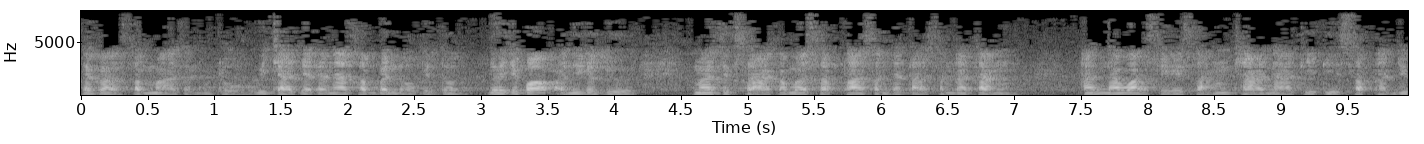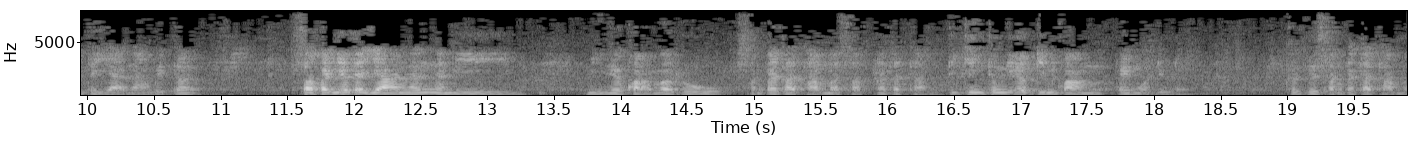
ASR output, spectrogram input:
แล้วก็สัมมาสัมพุทโธวิจารจารณะสัมปันโนเป็นต้น โดยเฉพาะอันนี้ก็คือมาศึกษาคำว่าสัพพาสังกตาสังกตังอันนวเสสังชานาทีติสัพพัญยุตยานางเป็นต้นสัพพัญยุตยานนั้นมีมีเนื้อความมารู้สังคตธรรมอสังคตธรรมที่จริงตรงนี้ก็กินความไปหมดอยู่เลย ก็คือสังคตธรรม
